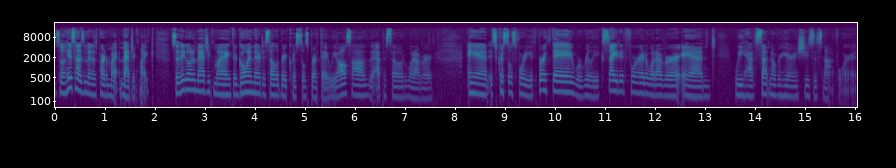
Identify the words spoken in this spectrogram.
So his husband is part of my Magic Mike. So they go to Magic Mike. They're going there to celebrate Crystal's birthday. We all saw the episode, whatever. And it's Crystal's 40th birthday. We're really excited for it or whatever. And we have Sutton over here, and she's just not for it.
